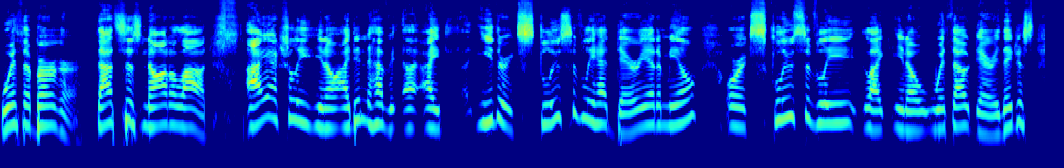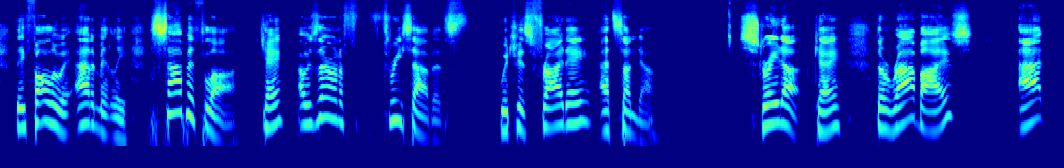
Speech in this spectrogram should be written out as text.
with a burger. That's just not allowed. I actually, you know, I didn't have, uh, I either exclusively had dairy at a meal or exclusively like, you know, without dairy. They just, they follow it adamantly. Sabbath law, okay? I was there on three Sabbaths, which is Friday at sundown. Straight up, okay? The rabbis at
